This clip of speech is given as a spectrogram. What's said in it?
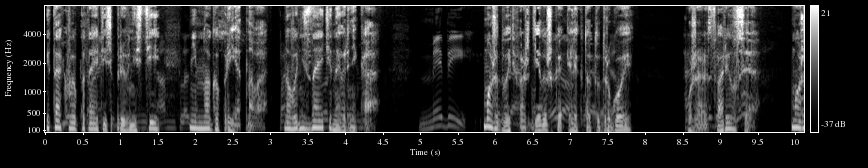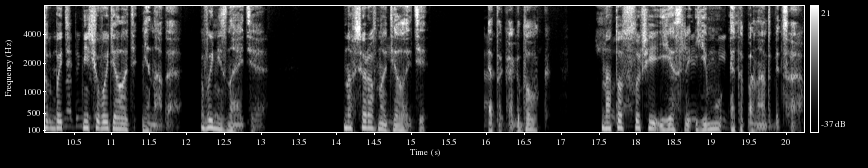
Итак, вы пытаетесь привнести немного приятного, но вы не знаете наверняка. Может быть, ваш дедушка или кто-то другой уже растворился. Может быть, ничего делать не надо. Вы не знаете. Но все равно делайте. Это как долг. На тот случай, если ему это понадобится.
